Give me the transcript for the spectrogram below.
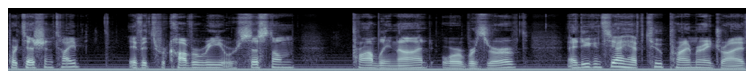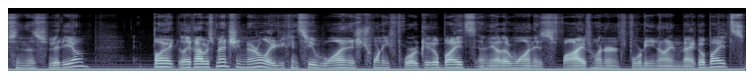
partition type. If it's recovery or system, probably not, or reserved. And you can see I have two primary drives in this video. But like I was mentioning earlier, you can see one is 24 gigabytes and the other one is 549 megabytes.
